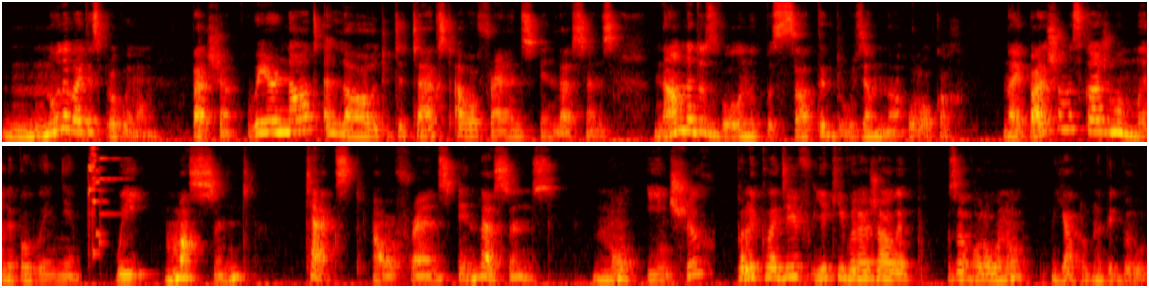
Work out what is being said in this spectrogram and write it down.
Ну, давайте спробуємо. Перше. We are not allowed to text our friends in lessons. Нам не дозволено писати друзям на уроках. Найперше ми скажемо, ми не повинні. We mustn't text our friends in lessons. Ну, інших прикладів, які виражали б заборону, я тут не підберу.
